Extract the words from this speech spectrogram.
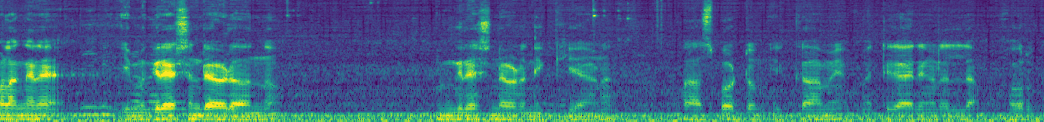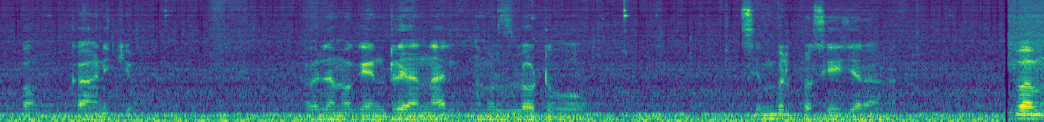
നമ്മളങ്ങനെ ഇമിഗ്രേഷന്റെ അവിടെ വന്നു. ഇമിഗ്രേഷന്റെ അവിടെ നിൽക്കുകയാണ്. പാസ്പോർട്ടും ഇക്കാമയും മറ്റു കാര്യങ്ങളെല്ലാം അവർക്കിപ്പം കാണിക്കും. അവർ നമുക്ക് എൻട്രി തന്നാൽ നമ്മൾ ഉള്ളോട്ട് പോകും. സിമ്പിൾ പ്രൊസീജിയറാണ്. ഇപ്പം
